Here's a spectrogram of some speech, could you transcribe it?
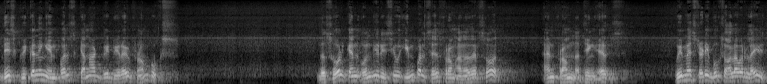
this quickening impulse cannot be derived from books. The soul can only receive impulses from another soul and from nothing else. We may study books all our lives,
